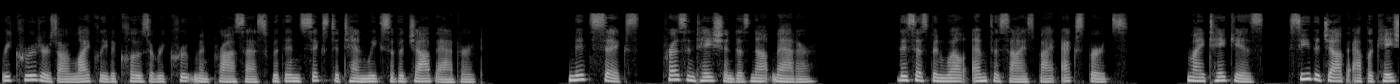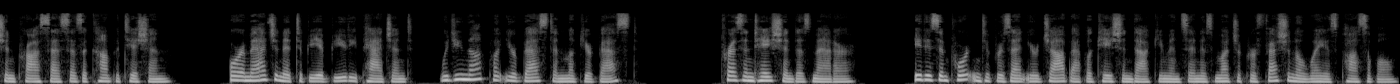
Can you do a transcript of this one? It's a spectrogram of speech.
recruiters are likely to close a recruitment process within 6 to 10 weeks of a job advert. Myth 6 Presentation does not matter. This has been well emphasized by experts. My take is see the job application process as a competition. Or imagine it to be a beauty pageant would you not put your best and look your best? Presentation does matter. It is important to present your job application documents in as much a professional way as possible.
